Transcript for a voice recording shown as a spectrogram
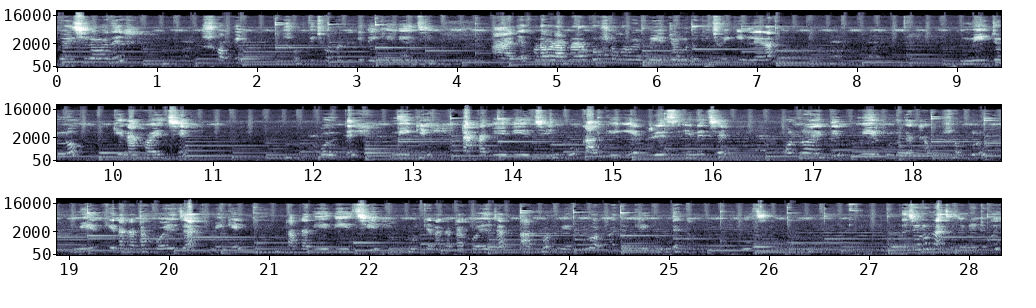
তো ছিল আমাদের শপিং সব কিছু আপনাদেরকে দেখিয়ে দিয়েছি। আর এখন আবার আপনারা প্রশ্ন করবেন, মেয়ের জন্য তো কিছুই কিনলে না। মেয়ের জন্য কেনা হয়েছে বলতে মেয়েকে টাকা দিয়ে দিয়েছি। ও কালকে গিয়ে ড্রেস এনেছে। অন্য একদিন মেয়েরগুলো দেখাবো, সবগুলো কেনাকাটা হয়ে যাক, মেয়েকে টাকা দিয়ে দিয়েছি, ওর কেনাকাটা হয়ে যাক, তারপর মেয়েগুলো আপনাদেরকে এগুলো দেখাবো তো চলুন আজকের জন্য এটুকুই।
